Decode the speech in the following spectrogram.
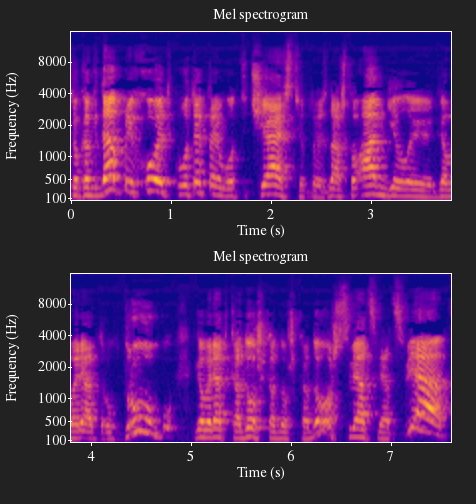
то когда приходит к вот этой вот части, то есть, да, что ангелы говорят друг другу, говорят кадош, кадош, кадош, свят, свят, свят,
